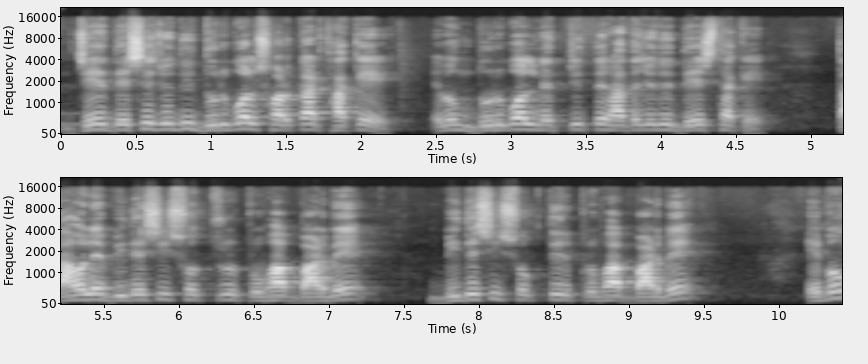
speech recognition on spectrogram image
যে দেশে যদি দুর্বল সরকার থাকে এবং দুর্বল নেতৃত্বের হাতে যদি দেশ থাকে, তাহলে বিদেশি শত্রুর প্রভাব বাড়বে, বিদেশি শক্তির প্রভাব বাড়বে এবং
